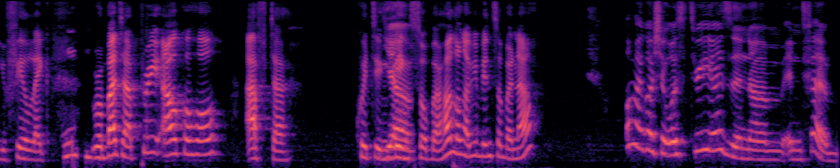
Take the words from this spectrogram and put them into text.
you feel like Mhm. Roberta pre-alcohol, after quitting, Yeah. being sober. How long have you been sober now? Oh my gosh, it was three years in um in Feb.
